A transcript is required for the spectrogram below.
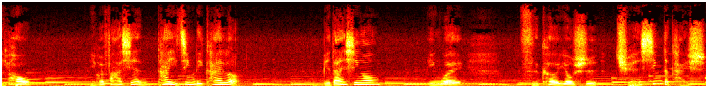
以后，你会发现他已经离开了。别担心哦，因为此刻又是全新的开始。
